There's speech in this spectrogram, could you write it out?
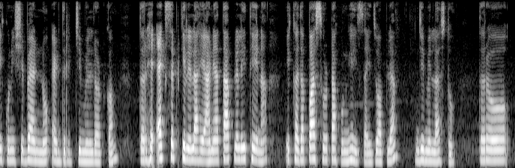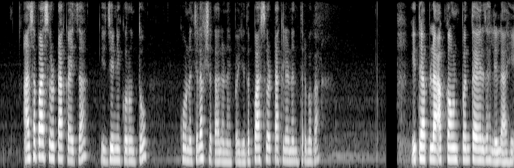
एकोणीसशे ब्याण्णव at the rate Gmail dot com तर हे ॲक्सेप्ट केलेलं आहे आणि आता आपल्याला इथे ना एखादा पासवर्ड टाकून घ्यायचा आहे जो आपल्या जीमेलला असतो. तर असा पासवर्ड टाकायचा की जेणेकरून तो कोणाच्या लक्षात आलं नाही पाहिजे. तर पासवर्ड टाकल्यानंतर बघा इथे आपला अकाउंट पण तयार झालेला आहे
